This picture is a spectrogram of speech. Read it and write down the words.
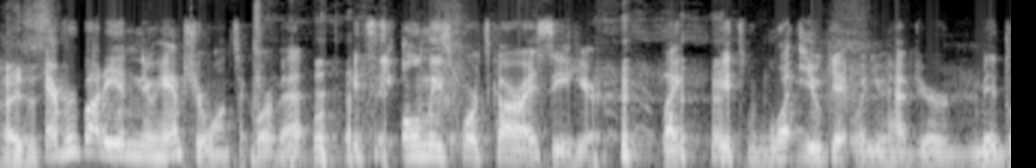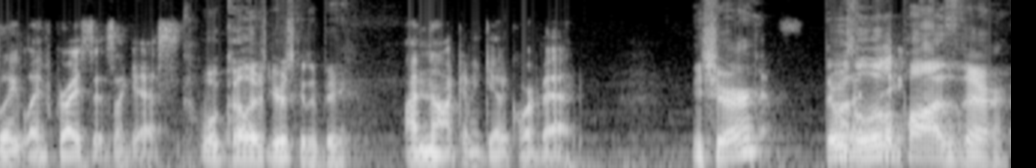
I just Everybody in New Hampshire wants a Corvette. It's the only sports car I see here. Like it's what you get when you have your mid late life crisis, I guess. what color is yours going to be? I'm not going to get a Corvette. You sure? There was a little thing. pause there.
